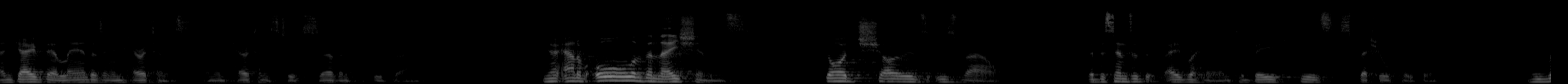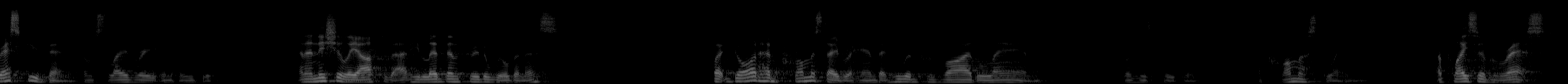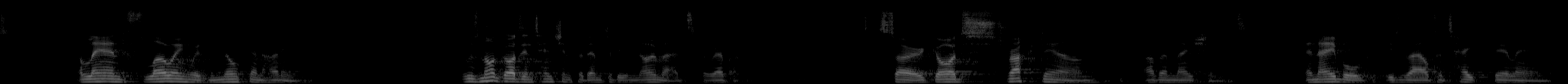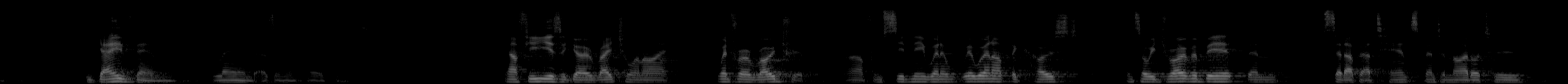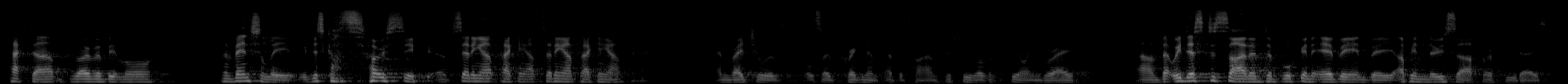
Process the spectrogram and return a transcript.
and gave their land as an inheritance, an inheritance to his servant Israel. You know, out of all of the nations, God chose Israel, the descendant of Abraham, to be his special people. And he rescued them from slavery in Egypt. And initially, after that, he led them through the wilderness. But God had promised Abraham that he would provide land for his people a promised land, a place of rest, a land flowing with milk and honey. It was not God's intention for them to be nomads forever. So God struck down other nations, enabled Israel to take their land. He gave them land as an inheritance. Now, a few years ago, Rachel and I went for a road trip uh, from Sydney. We went up the coast, and so we drove a bit, then set up our tent, spent a night or two, packed up, drove a bit more. And eventually, we just got so sick of setting up, packing up, setting up, packing up. And Rachel was also pregnant at the time, so she wasn't feeling great. Um, that we just decided to book an Airbnb up in Noosa for a few days.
